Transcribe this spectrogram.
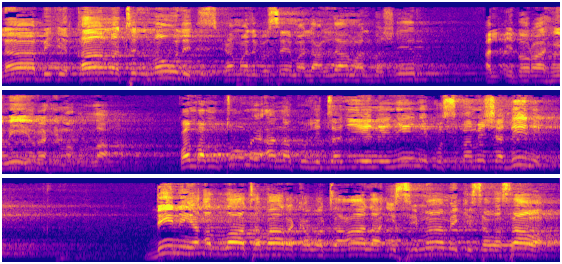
la biiqamati al-maulid kama alivyosema al-allama al-bashir al-ibrahimi rahimahullah. Kwamba mtume anakuhitajieni nyinyi kusimamisha dini dini ya Allah tabaraka wa taala isimame kisawasawa.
